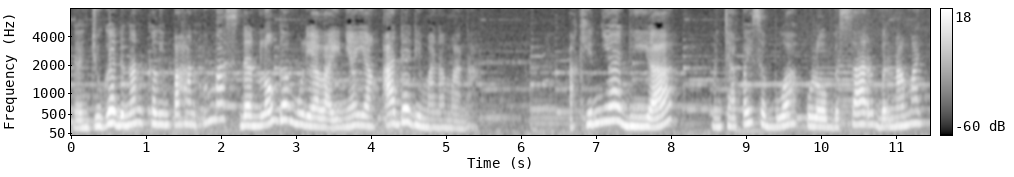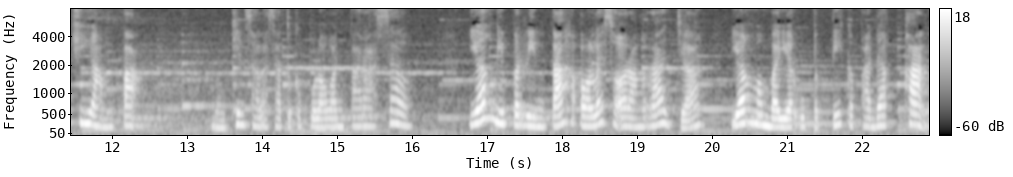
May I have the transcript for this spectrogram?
Dan juga dengan kelimpahan emas dan logam mulia lainnya yang ada di mana-mana. Akhirnya dia mencapai sebuah pulau besar bernama Ciampa. Mungkin salah satu kepulauan Parasel yang diperintah oleh seorang raja yang membayar upeti kepada Khan.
